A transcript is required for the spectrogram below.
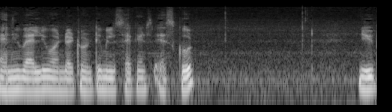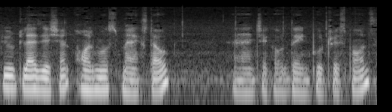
Any value under 20 milliseconds is good. GPU utilization almost maxed out. And check out the input response.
